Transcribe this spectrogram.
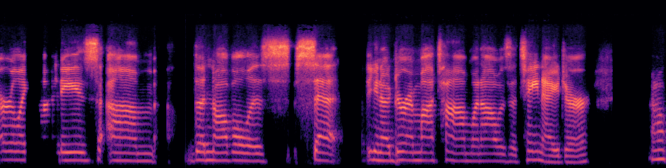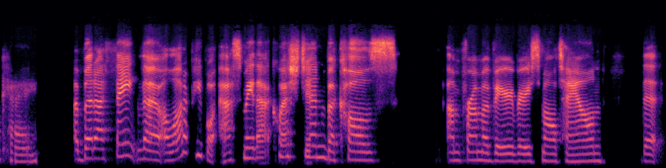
early 90s. Um, the novel is set, you know, during my time when I was a teenager. Okay. But I think though, a lot of people ask me that question because I'm from a very, very small town that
